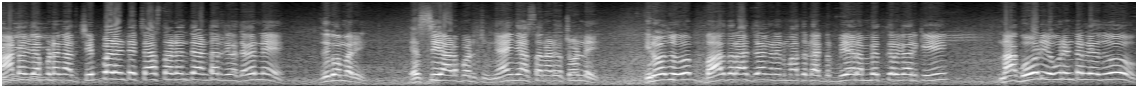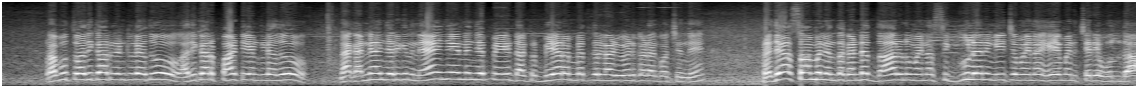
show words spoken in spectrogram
మాటలు చెప్పడం కాదు. చెప్పాడంటే చేస్తాడంతే అంటారు జగన్ని. ఇదిగో మరి ఎస్సీ ఆడపడుచు న్యాయం చేస్తాను చూడండి. ఈరోజు భారత రాజ్యాంగ నిర్మాత డాక్టర్ బిఆర్ అంబేద్కర్ గారికి నా గోడు ఎవరు వింటలేదు ప్రభుత్వ అధికారులు వింటలేదు అధికార పార్టీ వింటలేదు నాకు అన్యాయం జరిగింది న్యాయం చేయండి అని చెప్పి డాక్టర్ బిఆర్ అంబేద్కర్ గారి వేడుకోవడానికి వచ్చింది. ప్రజాస్వామ్యం ఇంతకంటే దారుణమైన సిగ్గులేని నీచమైన హేయమైన చర్య ఉందా?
